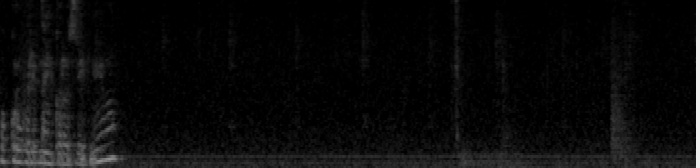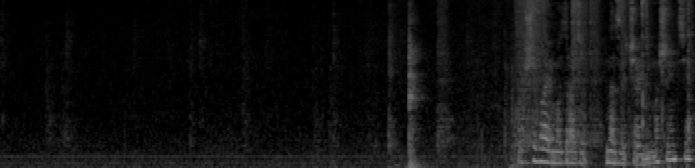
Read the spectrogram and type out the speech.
По кругу рівненько розрівнюємо. Прошиваємо зразу на звичайній машинці.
